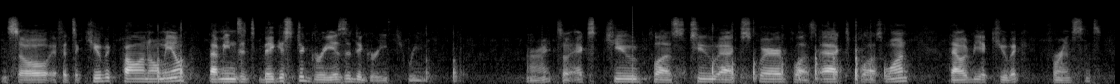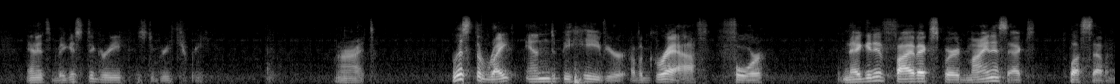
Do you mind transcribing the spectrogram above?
And so if it's a cubic polynomial, that means its biggest degree is a degree 3. All right, so x cubed plus 2x squared plus x plus 1 that would be a cubic, for instance, and its biggest degree is degree 3. All right. List the right end behavior of a graph for negative 5x squared minus x plus 7.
